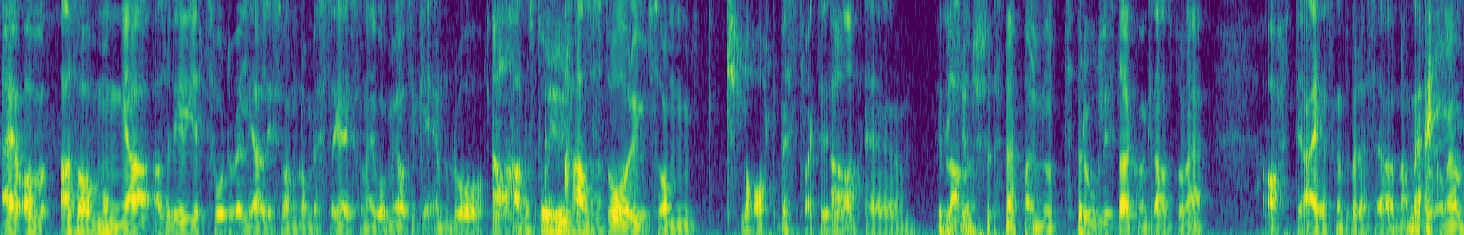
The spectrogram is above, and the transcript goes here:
Nej, av, alltså av många, alltså det är jättesvårt att välja liksom de bästa gaisarna igår men jag tycker ändå Ja, han att står ju ut, han alltså. står ut som klart bäst faktiskt. Ja, eh, bland har en otroligt stark konkurrens med Ja, det, nej, jag ska inte börja säga namn. Då kommer jag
